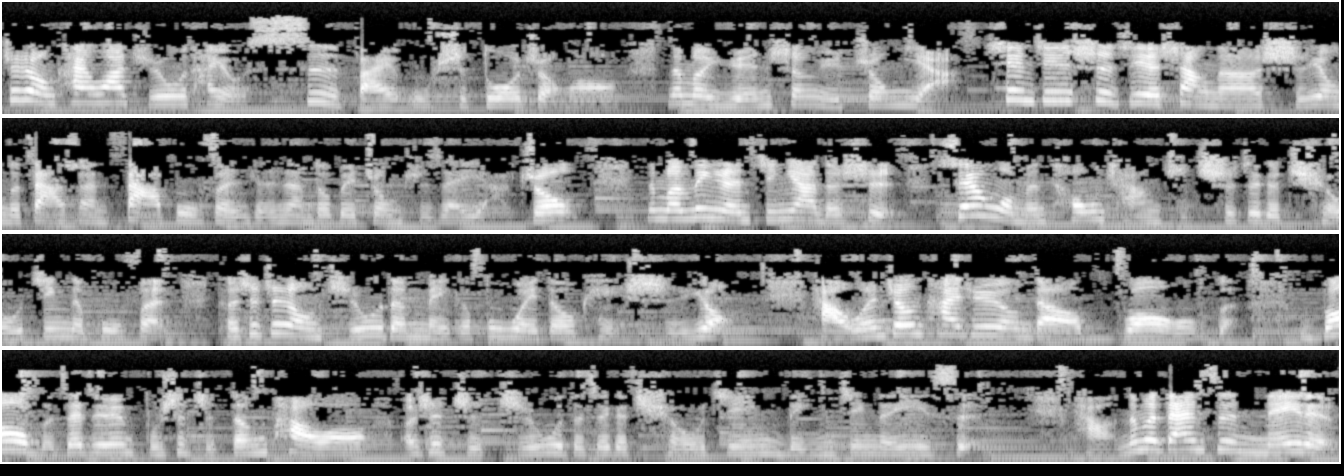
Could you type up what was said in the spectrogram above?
这种开花植物它有四百五十多种哦。那么原生于中亚，现今世界上呢，食用的大蒜大部分仍然都被种植在亚洲。那么令人惊讶的是，虽然我们通常只吃这个球茎的部分，可是这种植物的每个部位都可以食用。好，文中它就用到 bulb。bulb。bulb 在这边不是指灯泡哦，而是指植物的这个球茎、鳞茎的意思。好，那么单字 native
